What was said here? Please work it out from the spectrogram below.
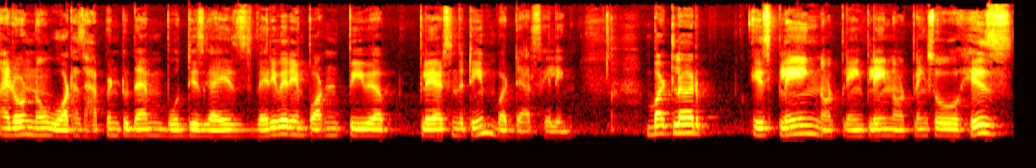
I don't know what has happened to them. Both these guys, very very important uh, players in the team, but they are failing. Butler is playing, not playing, playing, not playing. So his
